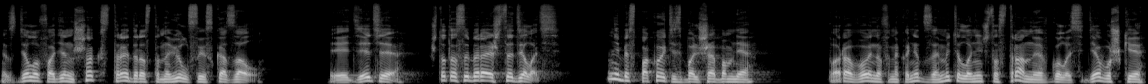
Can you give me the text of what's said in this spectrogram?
Сделав один шаг, Страйдер остановился и сказал. «Идите? Что ты собираешься делать? Не беспокойтесь больше обо мне». Пара воинов наконец заметила нечто странное в голосе девушки,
